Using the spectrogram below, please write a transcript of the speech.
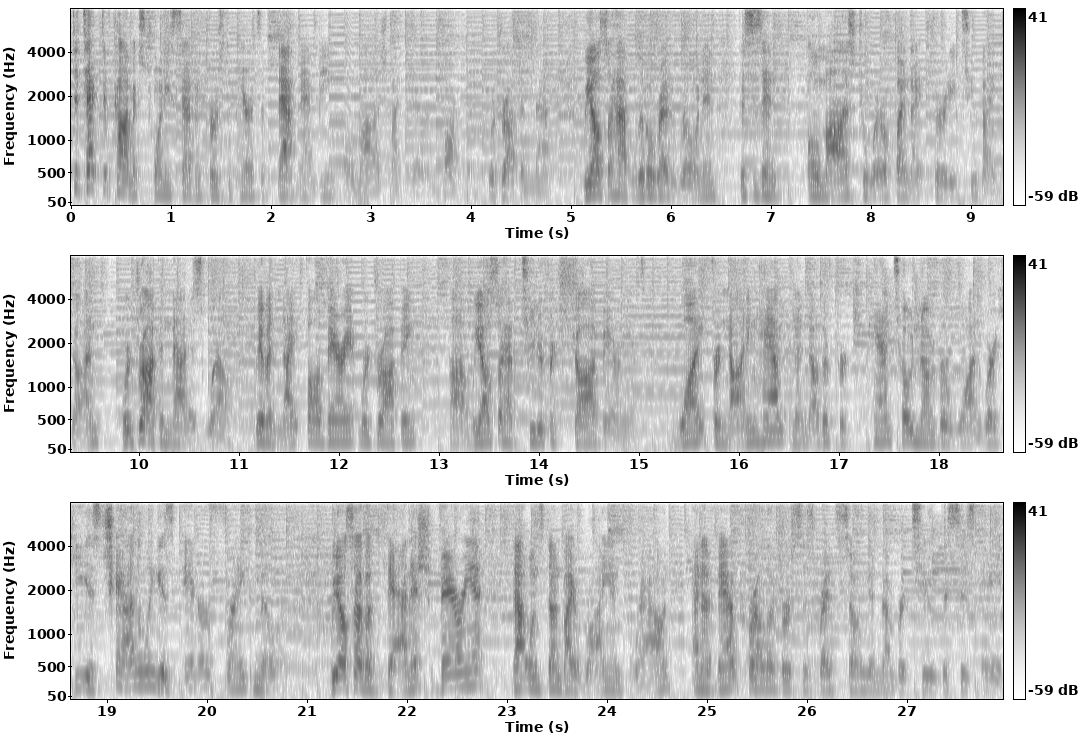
Detective Comics 27, first appearance of Batman being homaged by Aaron Bartling. We're dropping that. We also have Little Red Ronin. This is an homage to Werewolf by Night 32 by Gunn. We're dropping that as well. We have a Nightfall variant we're dropping. Um, we also have two different Shaw variants. One for Nottingham and another for Canto number one, where he is channeling his inner Frank Miller. We also have a Vanish variant. That one's done by Ryan Brown. And a Vampirella versus Red Sonja number two. This is a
